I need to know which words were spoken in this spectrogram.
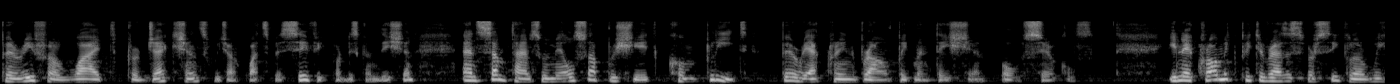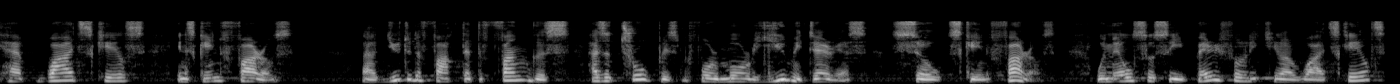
peripheral white projections, which are quite specific for this condition, and sometimes we may also appreciate complete periacrine brown pigmentation or circles. In achromic pityriasis versicolor, we have white scales in skin furrows uh, due to the fact that the fungus has a tropism for more humid areas, so skin furrows. We may also see perifollicular white scales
